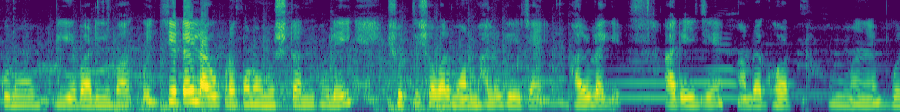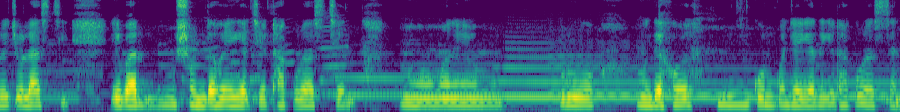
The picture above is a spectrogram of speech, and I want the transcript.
কোনো বিয়েবাড়ি বা ওই যেটাই লাগুক না কোনো অনুষ্ঠান হলেই সত্যি সবার মন ভালো হয়ে যায় ভালো লাগে। আর এই যে আমরা ঘট মানে ভরে চলে আসছি এবার সন্ধ্যা হয়ে গেছে ঠাকুর আসছেন মানে পুরো দেখো কোন কোন জায়গা থেকে ঠাকুর আসছেন?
